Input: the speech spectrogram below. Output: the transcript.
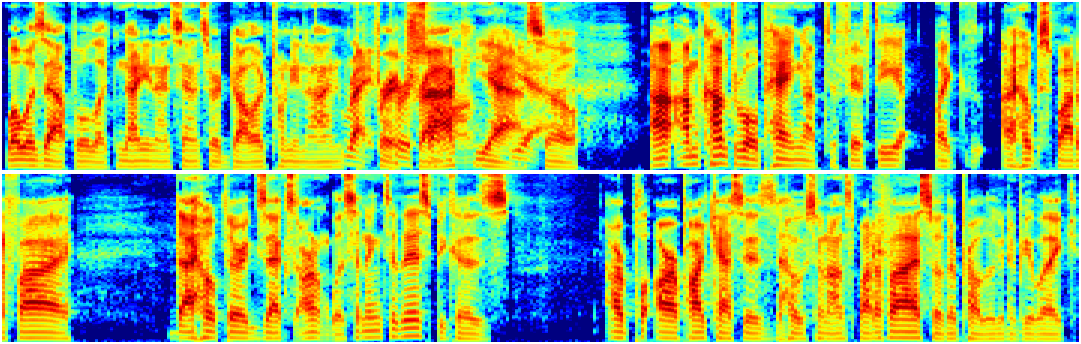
what was Apple like 99 cents or $1.29 Right, for a track. Yeah, Yeah. So I, I'm comfortable paying up to 50. Like I hope Spotify, I hope their execs aren't listening to this because our our podcast is hosted on Spotify, so they're probably gonna be like,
